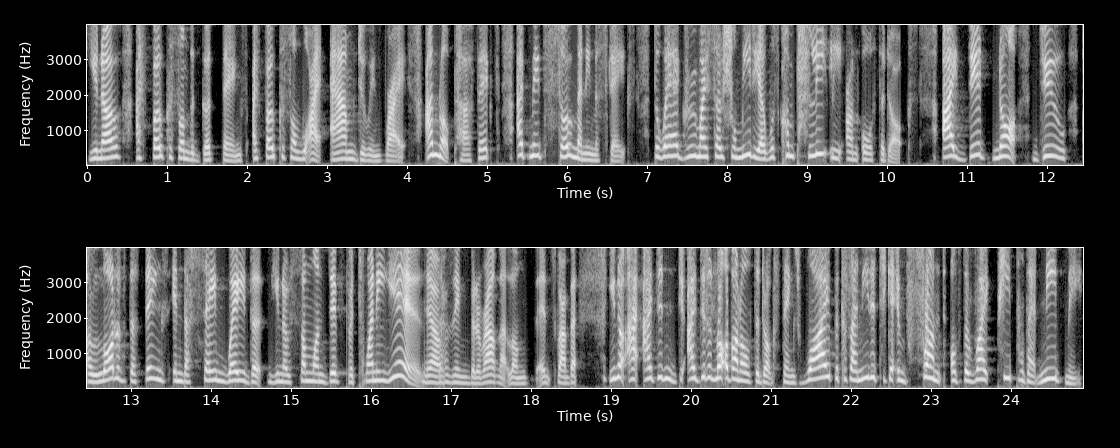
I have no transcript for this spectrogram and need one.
You know, I focus on the good things. I focus on what I am doing right. I'm not perfect. I've made so many mistakes. The way I grew my social media was completely unorthodox. I did not do a lot of the things in the same way that, you know, someone did for 20 years. Yeah. It hasn't even been around that long, Instagram. But, you know, I, I didn't, I did a lot of unorthodox things. Why? Because I needed to get in front of the right people that need me.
